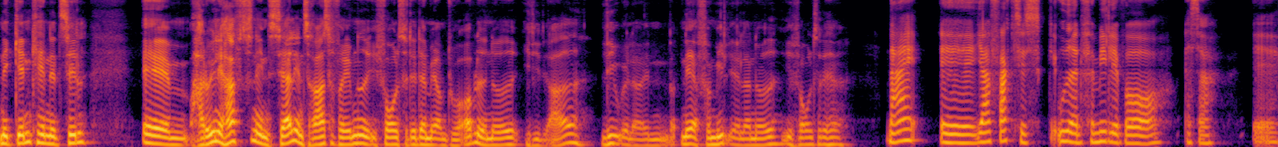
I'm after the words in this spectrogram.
ja. genkende til. Øhm, har du egentlig haft sådan en særlig interesse for emnet i forhold til det der med, om du har oplevet noget i dit eget liv, eller en nær familie, eller noget i forhold til det her? Nej, øh, jeg er faktisk ud af en familie, hvor altså, øh,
